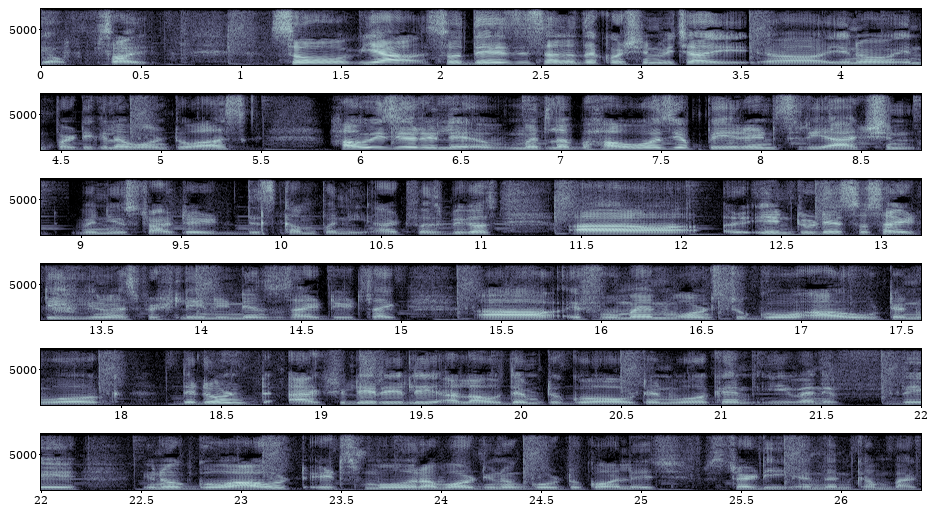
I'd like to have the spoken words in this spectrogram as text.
Yo, sorry. So yeah, so there is this another question which I, uh, you know, in particular want to ask. How is your rela- how was your parents' reaction when you started this company at first? Because uh, in today's society, you know, especially in Indian society, it's like uh, if woman wants to go out and work, they don't actually really allow them to go out and work. And even if they, you know, go out, it's more about you know go to college, study, and then come back.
